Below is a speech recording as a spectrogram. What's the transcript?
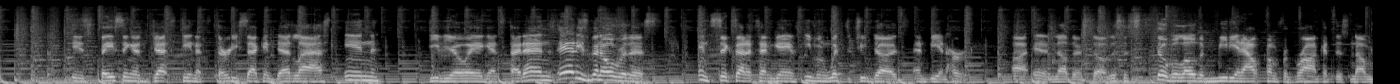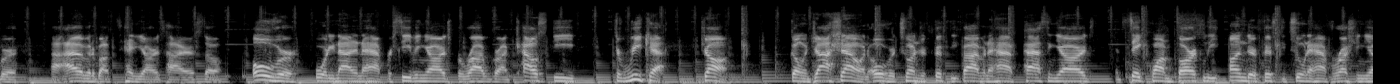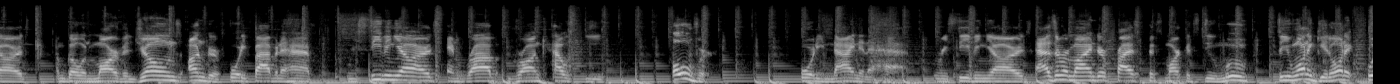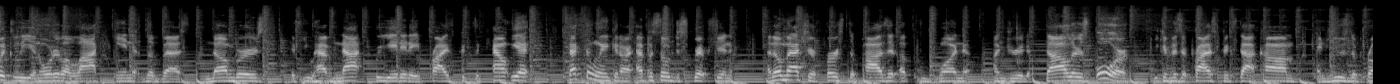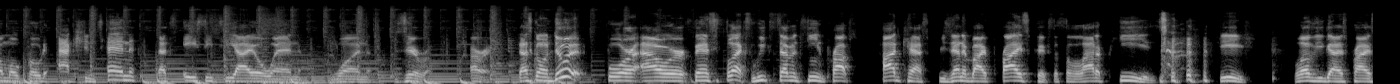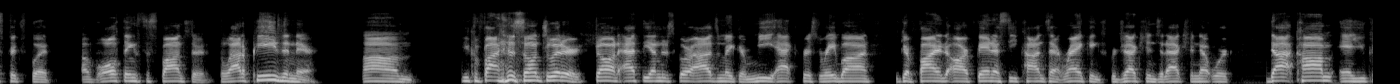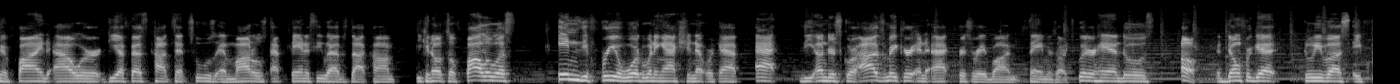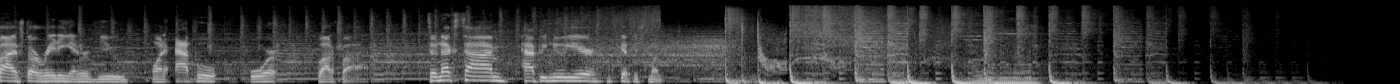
is facing a Jets team that's 32nd dead last in DVOA against tight ends, and he's been over this in six out of 10 games, even with the two duds and being hurt uh, in another. So this is still below the median outcome for Gronk at this number. Uh, I have it about 10 yards higher. So over 49 and a half receiving yards for Rob Gronkowski. To recap, Sean going Josh Allen over 255 and a half passing yards and Saquon Barkley under 52 and a half rushing yards. I'm going Marvin Jones under 45 and a half receiving yards and Rob Gronkowski over 49 and a half receiving yards. As a reminder, PrizePicks markets do move. So you want to get on it quickly in order to lock in the best numbers. If you have not created a PrizePicks account yet, check the link in our episode description and they'll match your first deposit up to $100. Or you can visit prizepicks.com and use the promo code ACTION10. That's A C T I O N 1 0. All right, that's going to do it for our Fantasy Flex Week 17 props podcast presented by PrizePicks. That's a lot of P's. Sheesh. Love you guys, PrizePicks, but of all things to sponsor, it's a lot of P's in there. Um, you can find us on Twitter, Sean at the underscore odds maker, me at Chris Raybon. You can find our fantasy content rankings, projections at actionnetwork.com. And you can find our DFS content tools and models at fantasylabs.com. You can also follow us in the free award winning Action Network app at the underscore odds maker and at Chris Raybon, same as our Twitter handles. Oh, and don't forget to leave us a five star rating and review on Apple or Spotify. Till next time, Happy New Year. Let's get this money.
